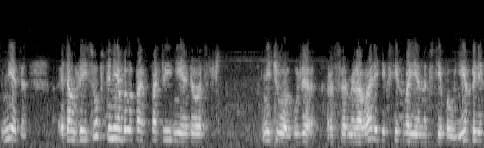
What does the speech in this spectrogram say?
нет. Там уже и суп-то не было последнее, это вот, ничего, уже расформировали этих всех военных, все поуехали,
